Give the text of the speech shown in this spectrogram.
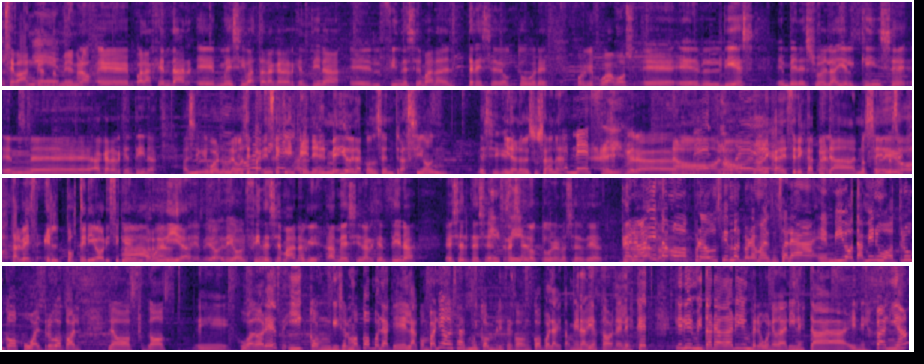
Se bancan Eh, también. Bueno, eh, para agendar, eh, Messi va a estar acá en Argentina el fin de semana del 13 de octubre, porque jugamos eh, el 10 en Venezuela y el 15 en, eh, acá en Argentina. Así que bueno, ¿A vos te No, parece que que el en el medio de la concentración Messi ir a lo de Susana? Es Messi. Pero- No, Messi, no, no deja de ser el capitán, no sé, no sé. Tal vez el posterior y se quede un Ah, par de días. sí, digo, digo, el fin de semana Ok. que está Messi en Argentina es el 13, Y 13 sí. de octubre, no sé. bien. Bueno, un ahí dato, estamos ¿no? produciendo el programa de Susana en vivo. También hubo truco, jugó al truco con los dos eh, jugadores y con Guillermo Coppola, que la acompañó. Ella es muy cómplice con Coppola, que también había estado en el sketch. Quería invitar a Darín, pero bueno, Darín está en España.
